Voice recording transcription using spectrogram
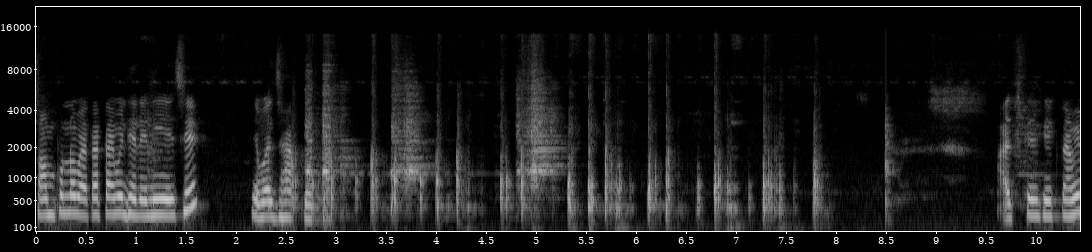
সম্পূর্ণ ব্যাটারটা আমি ঢেলে নিয়েছি। এবার ঝাঁকে নেব। আজকের কেকটা আমি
